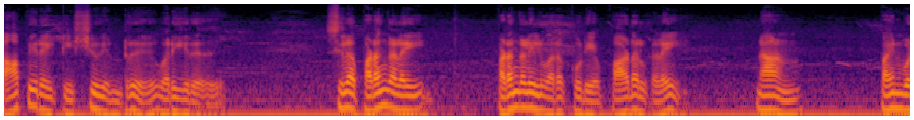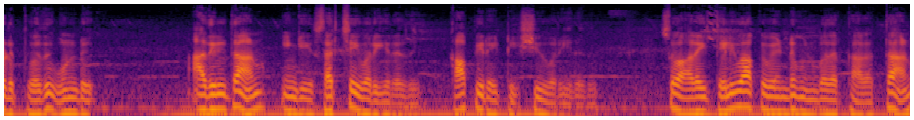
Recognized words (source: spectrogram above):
காப்பிரைட் இஷ்யூ என்று வருகிறது. சில படங்களை படங்களில் வரக்கூடிய பாடல்களை நான் பயன்படுத்துவது உண்டு. அதில்தான் இங்கே சர்ச்சை வருகிறது காப்பிரைட் இஷ்யூ வருகிறது. ஸோ அதை தெளிவாக்க வேண்டும் என்பதற்காகத்தான்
